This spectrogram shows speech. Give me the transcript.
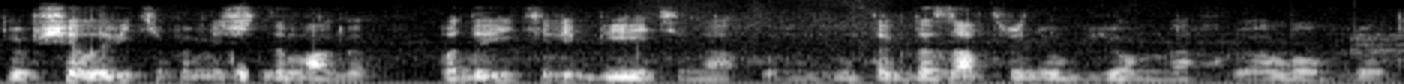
И вообще, ловите поменьше дамага. Подавите или бейте, нахуй. Мы тогда завтра не убьем, нахуй, алло, блядь.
